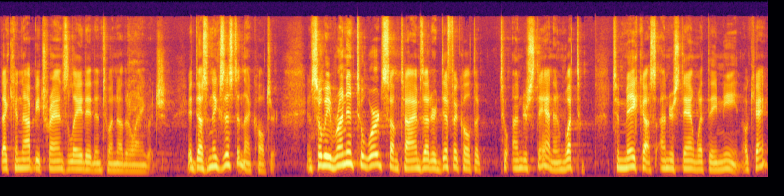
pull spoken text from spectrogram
that cannot be translated into another language. It doesn't exist in that culture. And so we run into words sometimes that are difficult to, to understand and what to, to make us understand what they mean, okay?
